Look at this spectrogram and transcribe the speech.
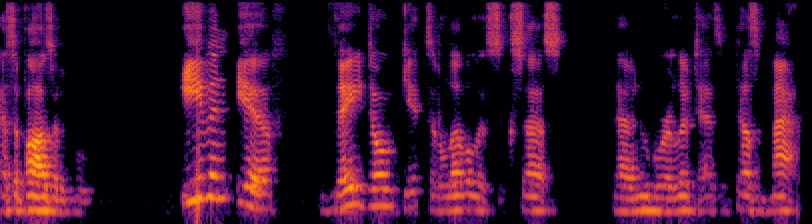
as a positive move. Even if they don't get to the level of success that an Uber or Lyft has, it doesn't matter.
